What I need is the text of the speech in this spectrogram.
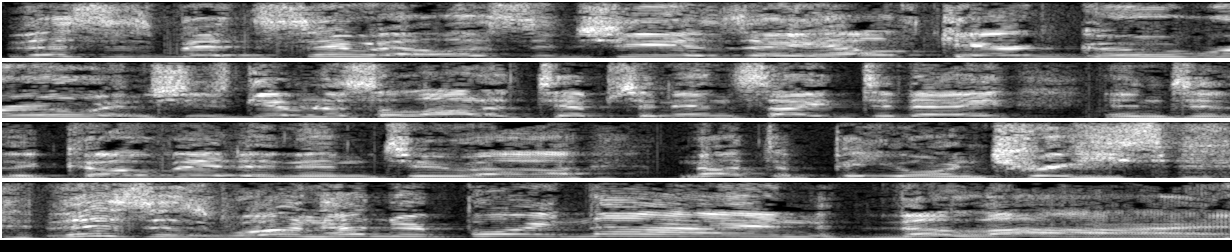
This has been Sue Ellis, and she is a healthcare guru, and she's given us a lot of tips and insight today into the COVID and into uh, not to pee on trees. This is 100.9 The Line.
